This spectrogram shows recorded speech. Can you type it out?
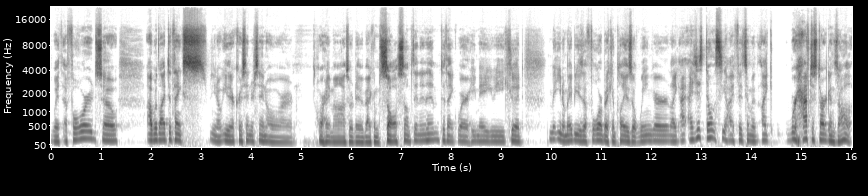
with a forward. So I would like to thank you know either Chris Henderson or Jorge Mas or David Beckham saw something in him to think where he maybe could, you know, maybe he's a four, but can play as a winger. Like I, I just don't see how he fits in with like we have to start Gonzalo.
